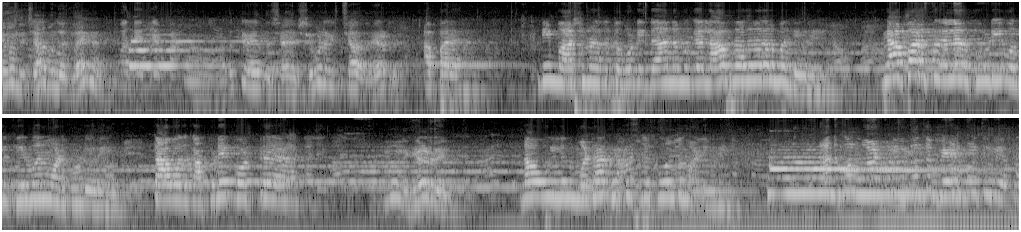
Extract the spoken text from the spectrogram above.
ಏನೊಂದು ವಿಚಾರ ಬಂದೈತ್ಲ ಈಗ? ಅದಕ್ಕೆ ಶಿವನ ವಿಚಾರ ಹೇಳ್ರಿ. ಅಪ್ಪಾರ ನಿಮ್ಮ ಆಶೀರ್ವಾದ ತಗೊಂಡಿದ್ದ ನಮಗೆ ಲಾಭದಾಗ ಬಂದೀವ್ರಿ. ವ್ಯಾಪಾರಸ್ಥರೆಲ್ಲರೂ ಕೂಡಿ ಒಂದು ತೀರ್ಮಾನ ಮಾಡ್ಕೊಂಡಿವ್ರಿ. ತಾವು ಅದಕ್ಕೆ ಅಪ್ಪಣೆ ಕೊಟ್ರ ಹೇಳ್ರಿ. ನಾವು ಇಲ್ಲಿ ಮಠ ಕಟ್ಟಿಸ್ಬೇಕು ಅಂತ ಮಾಡೀವ್ರಿ. ಅನುಕೂಲ ಮಾಡ್ಕೊಡ್ಬೇಕು ಅಂತ ಬೇಡ್ಕೊಳ್ತೀವಿ ಅಪ್ಪ.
